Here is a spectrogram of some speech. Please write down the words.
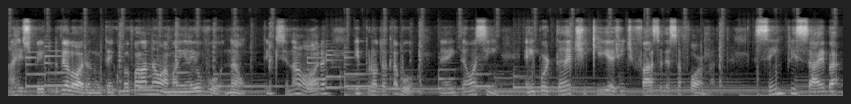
a respeito do velório. Não tem como eu falar, não, amanhã eu vou. Não, tem que ser na hora e pronto, acabou. Né? Então, assim, é importante que a gente faça dessa forma sempre saiba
